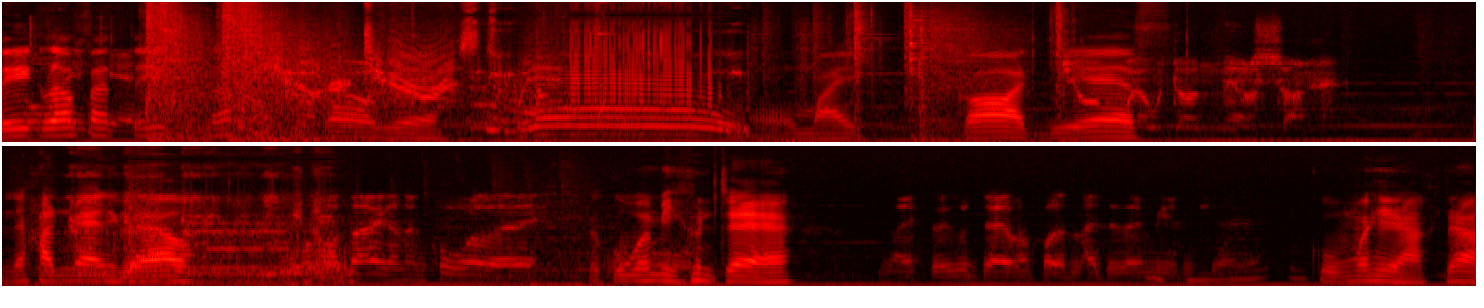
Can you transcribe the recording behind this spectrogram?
ติ๊กแล้วสติ๊กแล้วโอ้เย่โลโอ้ my god yes มันได้คันแมนอีกแล้วเราได้กันทั้งคู่เลยแต่กูไม่มีกุญแจนายซื้อกุญแจมาเปิดนายจะได้มีกุญแจกูไม่อยากได้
